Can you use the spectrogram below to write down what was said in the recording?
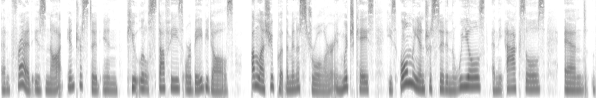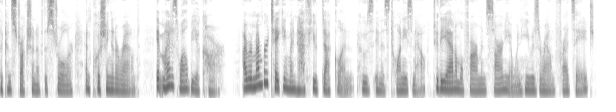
And Fred is not interested in cute little stuffies or baby dolls, unless you put them in a stroller, in which case he's only interested in the wheels and the axles and the construction of the stroller and pushing it around. It might as well be a car. I remember taking my nephew Declan, who's in his 20s now, to the animal farm in Sarnia when he was around Fred's age.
